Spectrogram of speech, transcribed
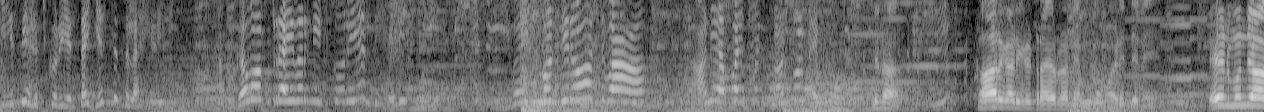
ಕಾರ್ನ್ಯಾಗ ಸಿ ಹಚ್ಕೊರಿ ಅಂತ ಎಷ್ಟು ಸಲ ಹೇಳಿನಿ ಹಂಗ ಒಬ್ಬ ಡ್ರೈವರ್ ಇಟ್ಕೋರಿ ಅಂತ ಹೇಳಿದ್ವಿ ನೀವ ಇಟ್ಕೊಳ್ತೀರೋ ಅಥವಾ ನಾನೇ ಅಪಾಯಿಂಟ್ಮೆಂಟ್ ಮಾಡ್ಕೊಳ್ಬೇಕು? ಚಿನ್ನ ಕಾರ್ ಗಾಡಿಗೆ ಡ್ರೈವರ್ ನೇಮಕ ಮಾಡಿದ್ದೇನೆ. ಏನ್ ಮುಂದೆ ಆ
